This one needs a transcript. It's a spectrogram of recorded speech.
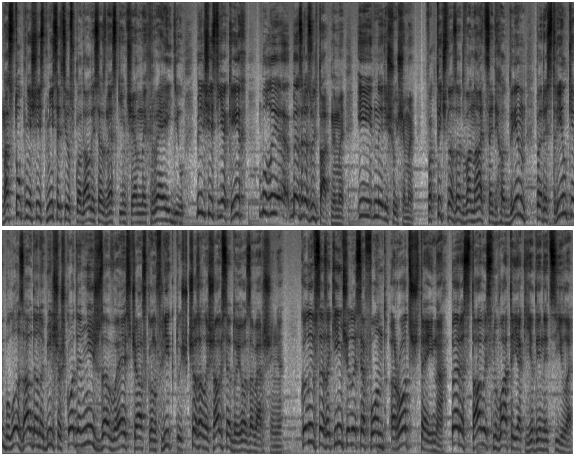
Наступні шість місяців складалися з нескінченних рейдів, більшість яких були безрезультатними і нерішучими. Фактично за 12 годин перестрілки було завдано більше шкоди, ніж за весь час конфлікту, що залишався до його завершення. Коли все закінчилося, фонд Ротштейна перестав існувати як єдине ціле.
